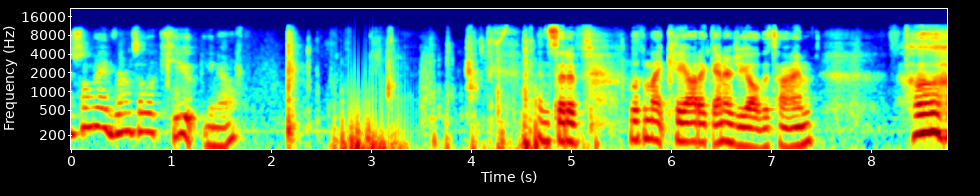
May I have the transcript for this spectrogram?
just want my room to look cute, you know? Instead of looking like chaotic energy all the time. but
